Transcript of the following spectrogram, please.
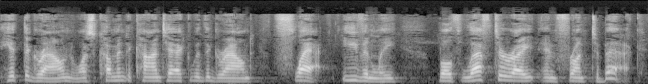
hit the ground, must come into contact with the ground flat, evenly, both left to right and front to back.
